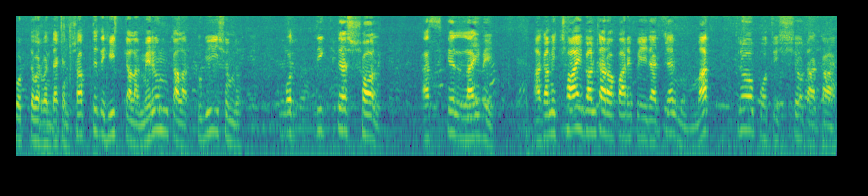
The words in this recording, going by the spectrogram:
পরতে পারবেন। দেখেন, সবচেয়ে হিট কালার, মেরুন কালার, খুবই সুন্দর। প্রত্যেকটা শল আজকের লাইভে আগামী ছয় ঘণ্টার অফারে পেয়ে যাচ্ছেন মাত্র পঁচিশশো টাকায়।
